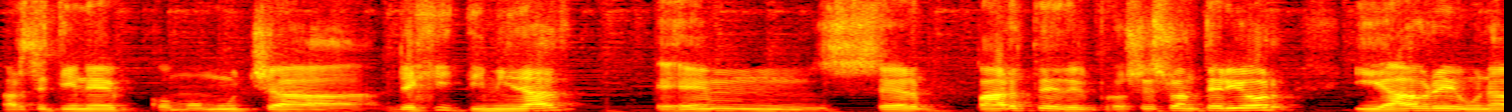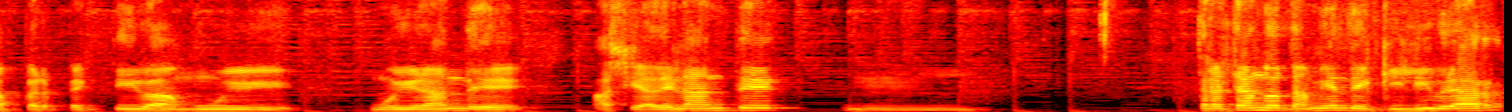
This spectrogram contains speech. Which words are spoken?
Arce tiene como mucha legitimidad en ser parte del proceso anterior y abre una perspectiva muy, muy grande hacia adelante, mm, tratando también de equilibrar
